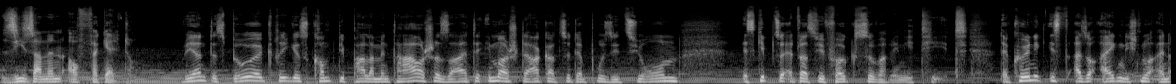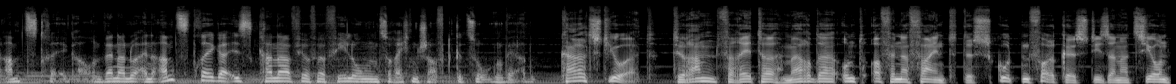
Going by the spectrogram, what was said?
Sie sannen auf Vergeltung. Während des Bürgerkrieges kommt die parlamentarische Seite immer stärker zu der Position, es gibt so etwas wie Volkssouveränität. Der König ist also eigentlich nur ein Amtsträger. Und wenn er nur ein Amtsträger ist, kann er für Verfehlungen zur Rechenschaft gezogen werden. Karl Stuart, Tyrann, Verräter, Mörder und offener Feind des guten Volkes dieser Nation,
